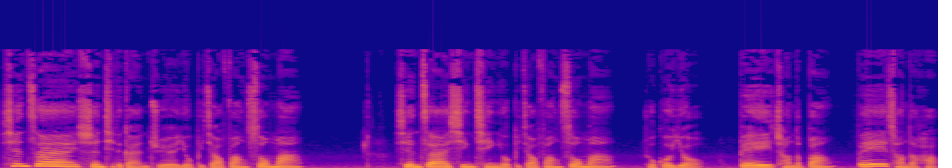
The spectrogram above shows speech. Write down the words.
现在身体的感觉有比较放松吗？现在心情有比较放松吗？如果有，非常的棒，非常的好，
